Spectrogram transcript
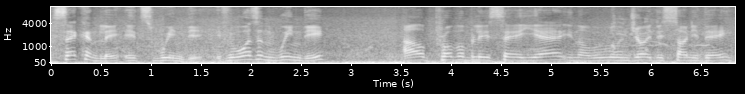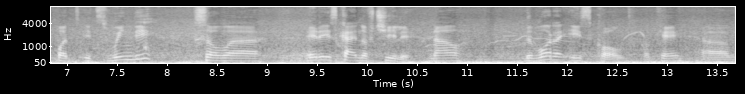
Secondly, it's windy. If it wasn't windy, I'll probably say, yeah, you know, we will enjoy this sunny day, but it's windy, so uh, it is kind of chilly. Now, the water is cold, okay? Um,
